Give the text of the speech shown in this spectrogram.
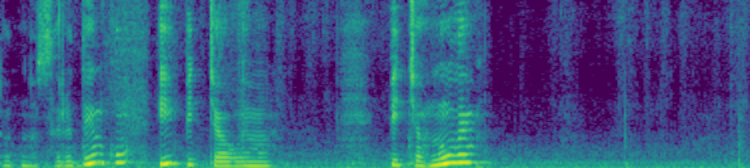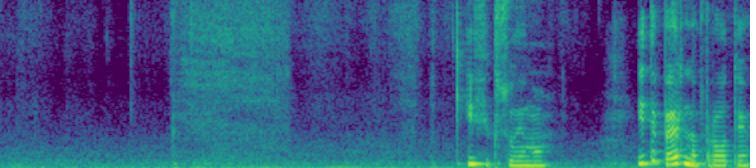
Тут на серединку і підтягуємо. Підтягнули. І фіксуємо. І тепер напроти.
